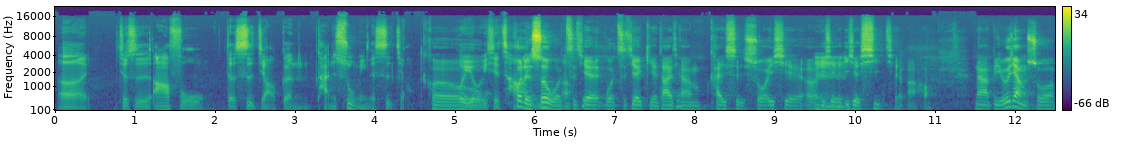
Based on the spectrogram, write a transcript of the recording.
呃，就是阿福的视角跟谭树明的视角呃，会有一些差异，或者是我嗯直接、我直接给大家开始说一些呃一些嗯一些细节吧哈。那比如讲说，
